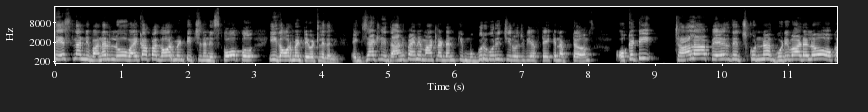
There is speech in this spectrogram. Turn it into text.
చేసినన్ని వనరులు వైకాపా గవర్నమెంట్ ఇచ్చినన్ని స్కోప్ ఈ గవర్నమెంట్ ఇవ్వట్లేదని. ఎగ్జాక్ట్లీ దానిపైనే మాట్లాడడానికి ముగ్గురు గురించి ఈరోజు we have taken up terms ఒకటి చాలా పేరు తెచ్చుకున్న గుడివాడలో ఒక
